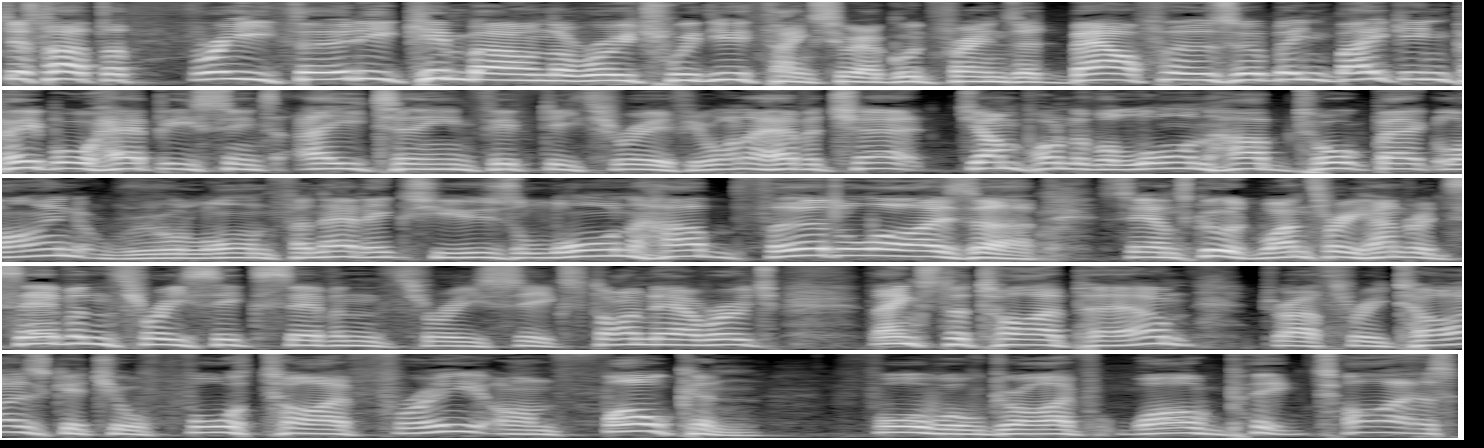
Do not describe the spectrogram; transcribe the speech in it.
Just after 3.30, Kimbo on the Rooch with you. Thanks to our good friends at Balfours who have been baking people happy since 1853. If you want to have a chat, jump onto the Lawn Hub talkback line. Rural lawn fanatics use Lawn Hub fertiliser. Sounds good. 1300 736 736. Time now, Rooch. Thanks to Tyre Power. Draft three tyres. Get your fourth tyre free on Falken four wheel drive Wild Peak tyres.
